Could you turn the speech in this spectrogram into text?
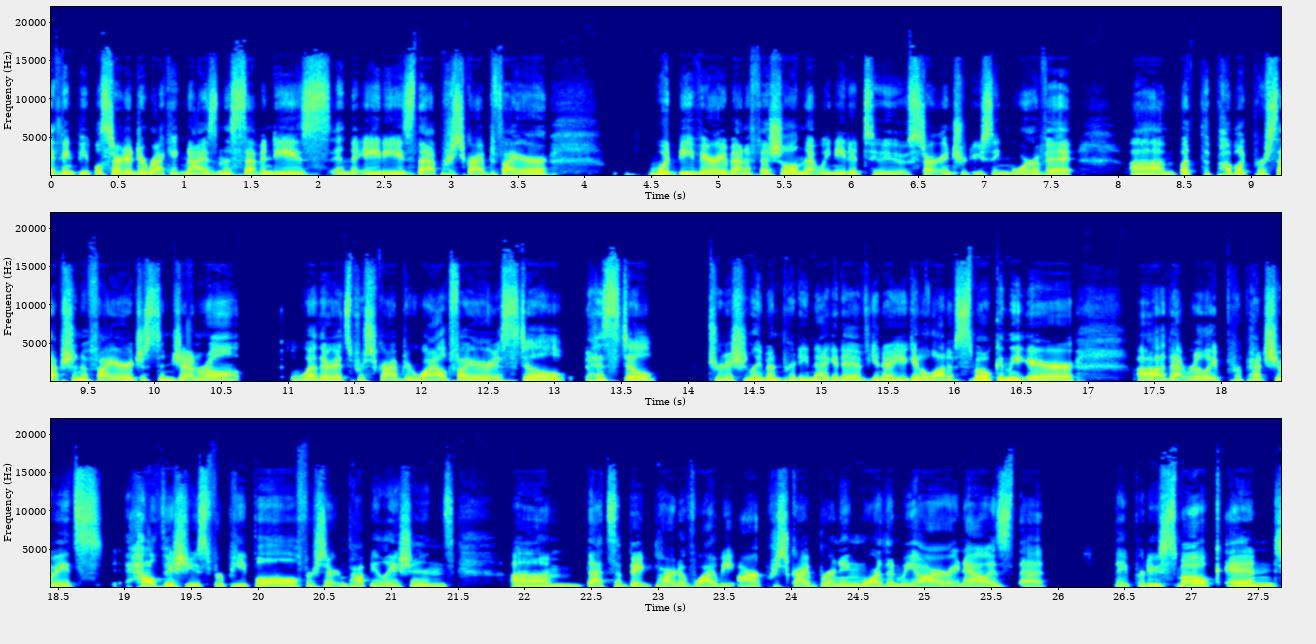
I think people started to recognize in the 70s and the 80s that prescribed fire would be very beneficial and that we needed to start introducing more of it. Um, but the public perception of fire, just in general, whether it's prescribed or wildfire, is still has still traditionally been pretty negative. You know, you get a lot of smoke in the air uh, that really perpetuates health issues for people, for certain populations. Um, that's a big part of why we aren't prescribed burning more than we are right now is that they produce smoke and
